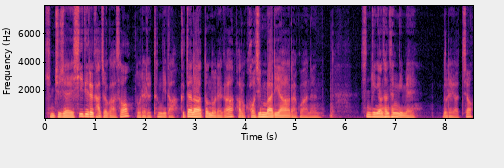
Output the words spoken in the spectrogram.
김추재의 CD를 가져가서 노래를 틉니다. 그때 나왔던 노래가 바로 거짓말이야 라고 하는 신중현 선생님의 노래였죠.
